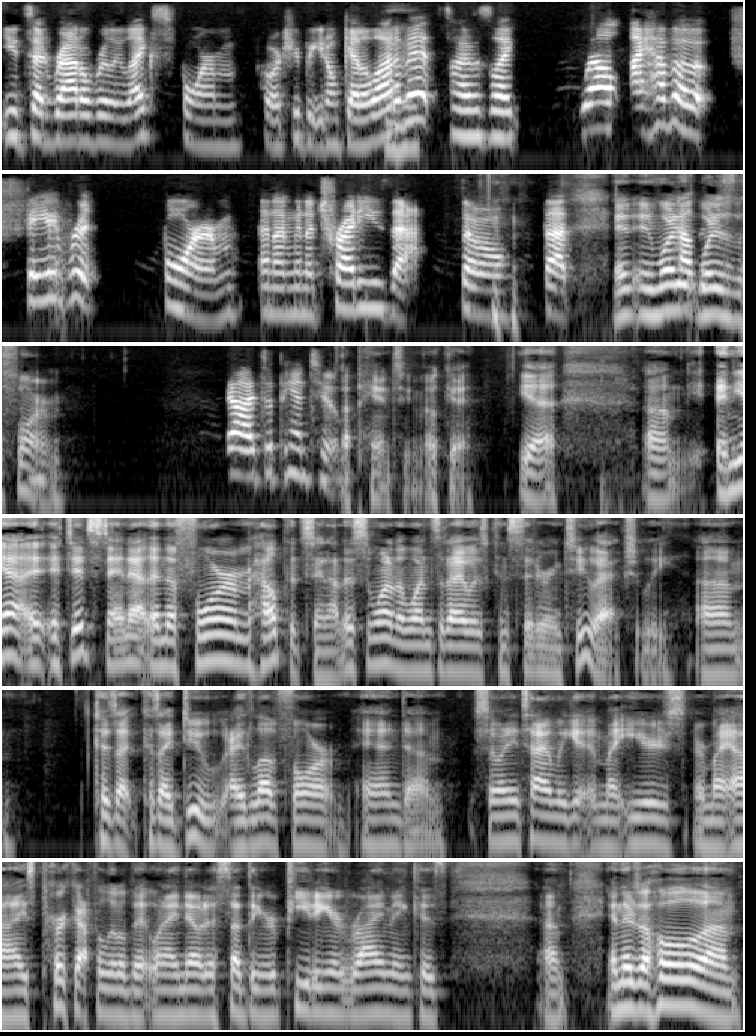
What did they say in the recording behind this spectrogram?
you'd said Rattle really likes form poetry, but you don't get a lot mm-hmm. of it. So I was like, well, I have a favorite form, and I'm going to try to use that. So that. and and what is, what is the form? Yeah, it's a pantoum. A pantoum. Okay. Yeah. Um, and yeah, it, it, did stand out, and the form helped it stand out. This is one of the ones that I was considering too, actually. Um, because I because I do I love form, and um, so anytime we get in my ears or my eyes perk up a little bit when I notice something repeating or rhyming, because um, and there's a whole um,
